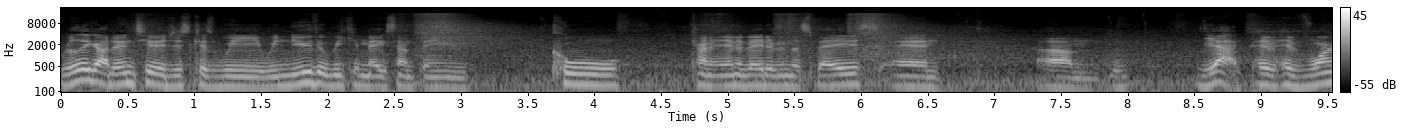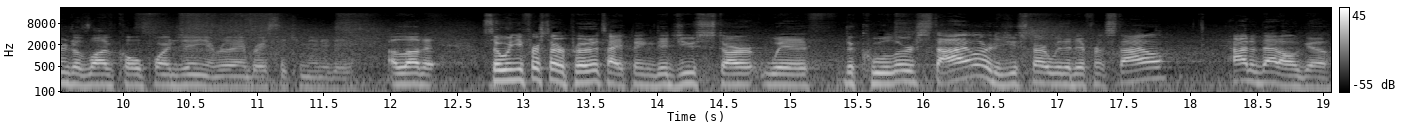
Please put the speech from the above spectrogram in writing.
really got into it just because we, we knew that we could make something cool, kind of innovative in the space. And um, yeah, have, have learned to love cold plunging and really embrace the community. I love it. So when you first started prototyping, did you start with the cooler style, or did you start with a different style? How did that all go?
